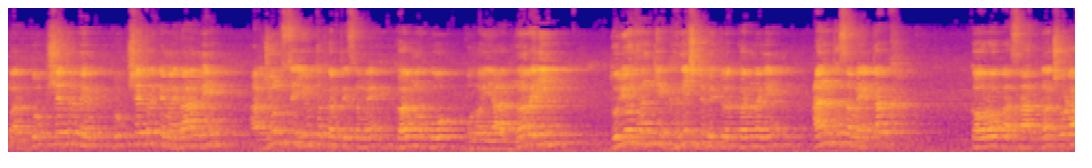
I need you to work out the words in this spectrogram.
पर कुरुक्षेत्र में, कुरुक्षेत्र के मैदान में अर्जुन से युद्ध करते समय कर्ण को वह याद न रही। दुर्योधन के घनिष्ठ मित्र कर्ण ने अंत समय तक कौरव का साथ न छोड़ा।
